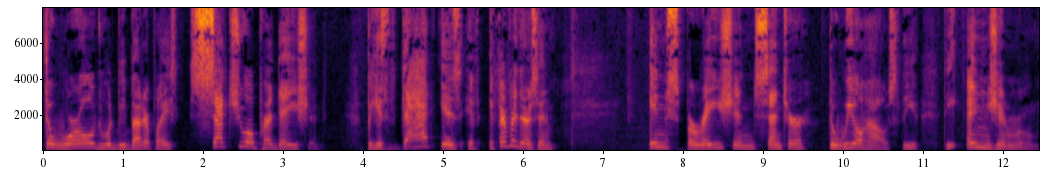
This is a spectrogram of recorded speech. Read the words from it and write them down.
The world would be better place. Sexual predation, because that is if if ever there's an inspiration center, the wheelhouse, the the engine room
